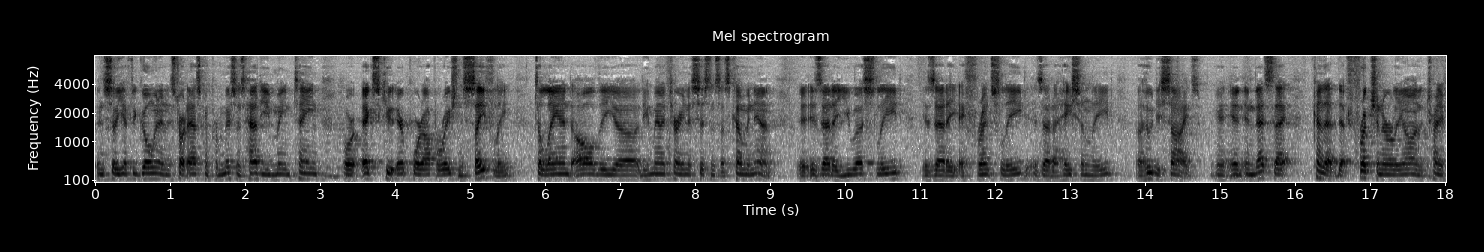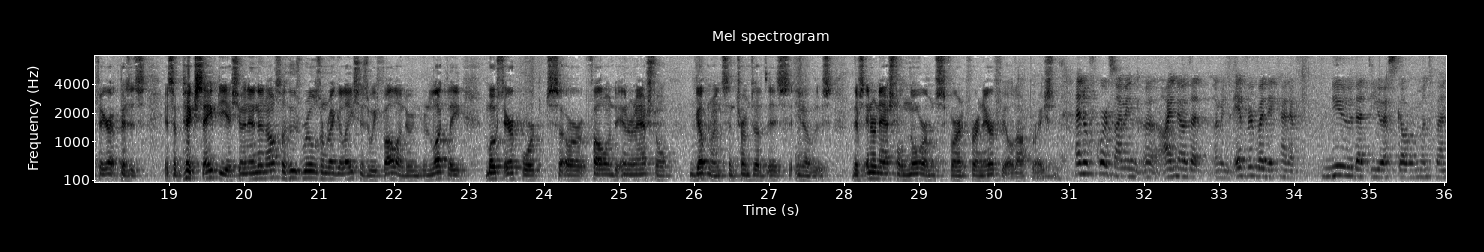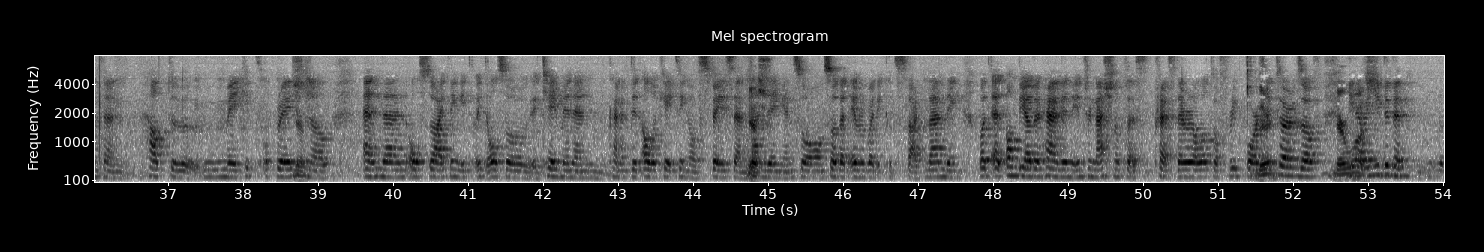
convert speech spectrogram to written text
and so you have to go in and start asking permissions. How do you maintain mm-hmm. or execute airport operations safely to land all the, uh, the humanitarian assistance that's coming in? Is that a U.S. lead? Is that a, a French lead? Is that a Haitian lead? Uh, who decides? And, and, and, that's that kind of that, that friction early on and trying to figure out because it's, it's a big safety issue. And, and then also whose rules and regulations we fall under. And luckily, most airports are fall into international governments in terms of this, you know, this, there's international norms for, for an airfield operation. And of course, I mean, uh, I know that, I mean, everybody kind of knew that the U.S. government went and helped to make it operational. Yes. And then also, I think it, it also came in and kind of did allocating of space and yes. landing and so on, so that everybody could start landing. But at, on the other hand, in the international press, press there were a lot of reports there, in terms of, you was. know, you didn't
